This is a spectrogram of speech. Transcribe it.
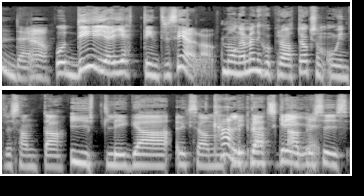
under Mm. Ja. och det är jag jätteintresserad av. Många människor pratar också om ointressanta, ytliga, liksom... Kallpratsgrejer. Ja, precis.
